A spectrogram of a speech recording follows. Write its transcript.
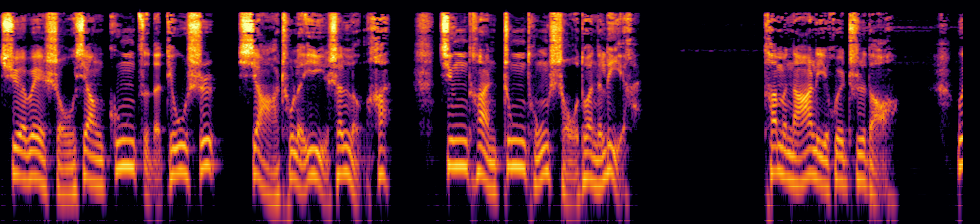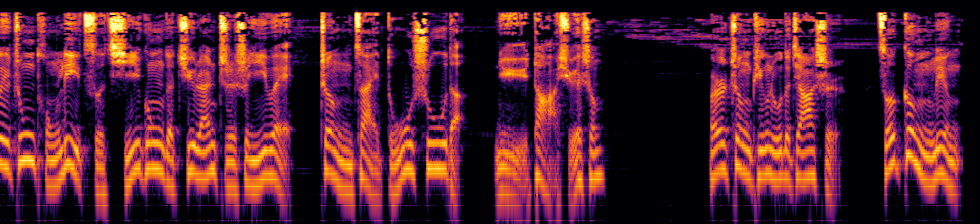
却为首相公子的丢失吓出了一身冷汗。惊叹中统手段的厉害。他们哪里会知道，为中统立此奇功的，居然只是一位正在读书的女大学生。而郑平如的家世，则更令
